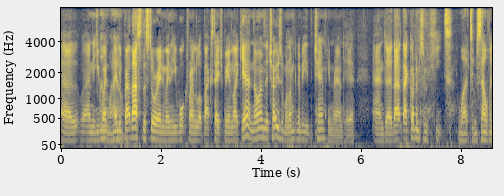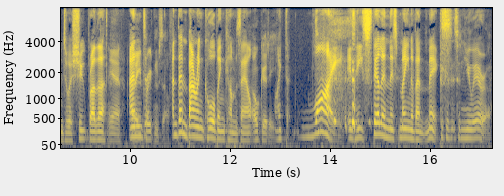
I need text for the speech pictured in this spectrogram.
Uh, and he Oh, went, and he, that's the story anyway. And he walked around a lot backstage, being like, "Yeah, no, I'm the chosen one. I'm going to be the champion round here," and uh, that that got him some heat. worked himself into a shoot brother. Yeah, and he proved himself. And then Baron Corbin comes out. Oh, goody. I d- why is he still in this main event mix? Because it's a new era.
